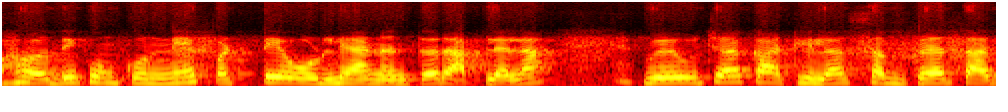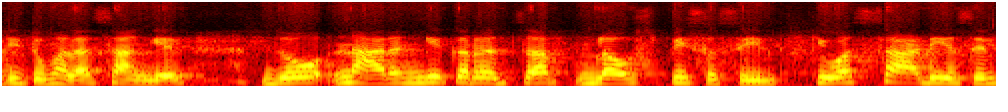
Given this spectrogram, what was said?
हळदी कुंकूने पट्टे ओढल्यानंतर आपल्याला वेळूच्या काठीला सगळ्यात आधी तुम्हाला सांगेल जो नारंगी कलरचा ब्लाऊज पीस असेल किंवा साडी असेल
